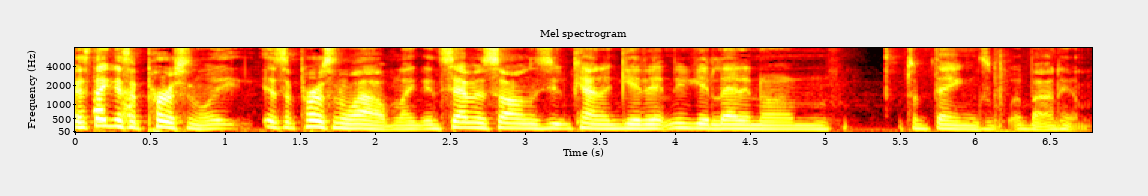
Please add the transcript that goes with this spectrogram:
I think it's a personal. It's a personal album. Like in seven songs, you kind of get it. You get let in on some things about him.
